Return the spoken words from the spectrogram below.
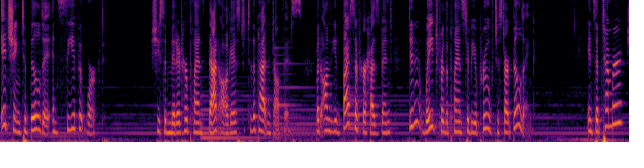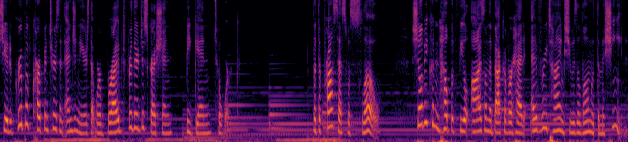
itching to build it and see if it worked. She submitted her plans that August to the patent office, but on the advice of her husband, didn't wait for the plans to be approved to start building. In September, she had a group of carpenters and engineers that were bribed for their discretion begin to work but the process was slow. Shelby couldn't help but feel eyes on the back of her head every time she was alone with the machine.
